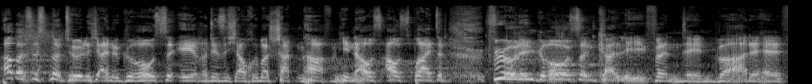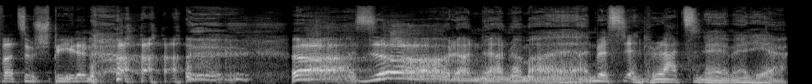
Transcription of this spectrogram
aber es ist natürlich eine große Ehre, die sich auch über Schattenhafen hinaus ausbreitet, für den großen Kalifen den Badehelfer zu spielen. ah, so, dann werden wir mal ein bisschen Platz nehmen hier.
